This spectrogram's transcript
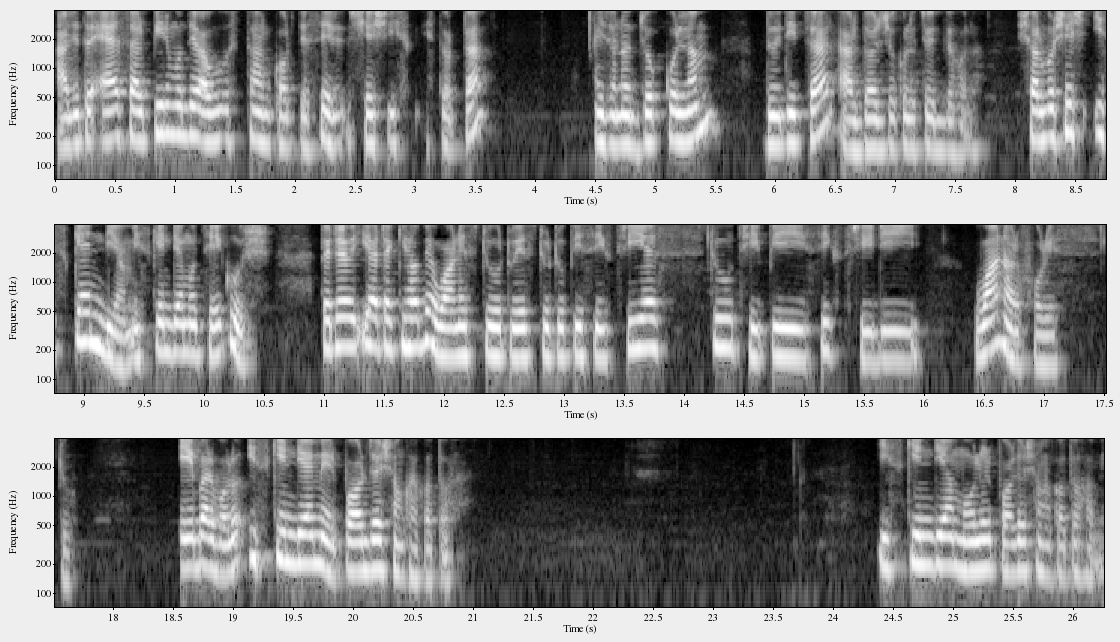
আর যেহেতু এস আর পির মধ্যে অবস্থান করতেছে শেষ স্তরটা এই জন্য যোগ করলাম দুই দুই চার আর দশ যোগ করলে চোদ্দ হলো। সর্বশেষ স্ক্যান্ডিয়াম স্ক্যান্ডিয়াম হচ্ছে একুশ। তো এটা ইয়াটা কি হবে? One S two two S two two P six three S two three P six three D one আর ফোর এস টু এবার বলো স্ক্যান্ডিয়ামের পর্যায় সংখ্যা কত? স্কিন্ডিয়া মৌলের পর্যায় সংখ্যা কত হবে?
